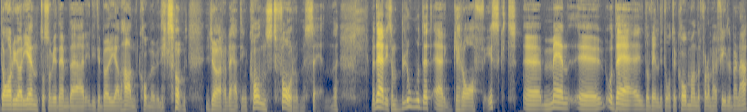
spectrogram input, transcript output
Dario Argento som vi nämnde här lite i början, han kommer väl liksom göra det här till en konstform sen. Men det är liksom blodet är grafiskt, eh, men eh, och det är då väldigt återkommande för de här filmerna.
